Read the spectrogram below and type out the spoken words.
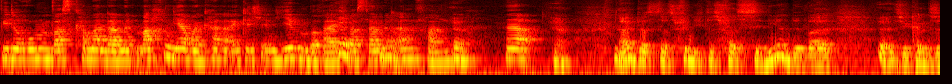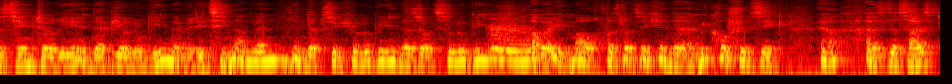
wiederum, was kann man damit machen? Ja, man kann eigentlich in jedem Bereich ja, was damit ja, anfangen. Ja. ja. ja. Nein, das, das finde ich das Faszinierende, weil äh, Sie können Systemtheorie in der Biologie, in der Medizin anwenden, in der Psychologie, in der Soziologie, mhm. aber eben auch, was weiß ich, in der Mikrophysik. Ja? Also das heißt,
